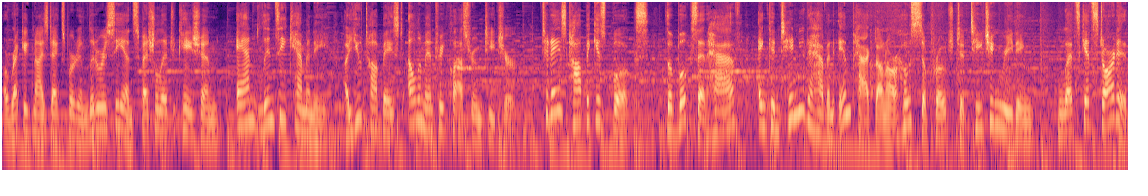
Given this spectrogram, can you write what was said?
a recognized expert in literacy and special education, and Lindsay Kemeny, a Utah-based elementary classroom teacher. Today's topic is books, the books that have and continue to have an impact on our host's approach to teaching reading. Let's get started.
